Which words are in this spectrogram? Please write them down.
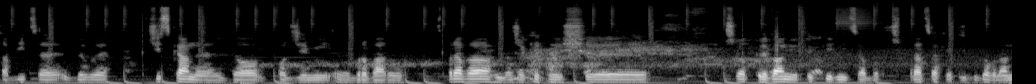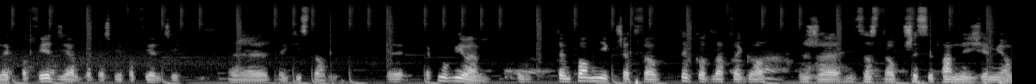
tablice były wciskane do podziemi browaru. Sprawa może kiedyś przy odkrywaniu tych piwnic albo przy pracach jakichś budowlanych potwierdzi albo też nie potwierdzi y, tej historii. Y, Jak mówiłem, ten pomnik przetrwał tylko dlatego, że został przysypany ziemią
